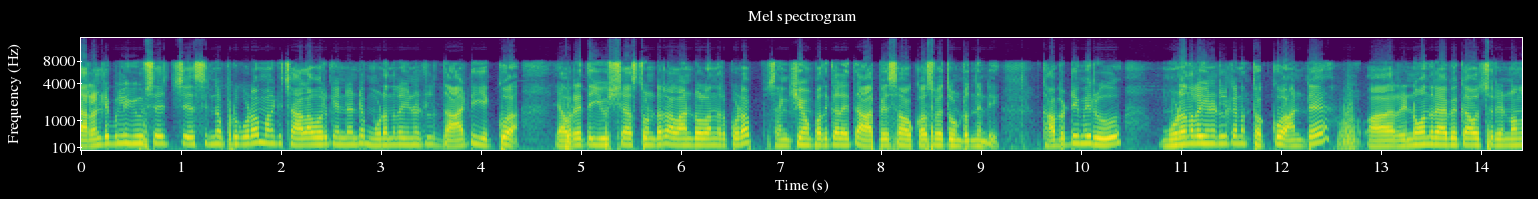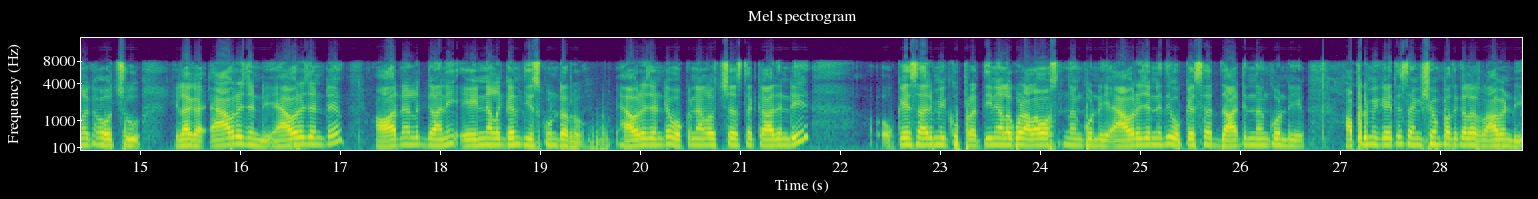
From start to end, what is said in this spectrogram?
కరెంటు బిల్లు యూసేజ్ చేసినప్పుడు కూడా మనకి చాలా వరకు ఏంటంటే మూడు వందల యూనిట్లు దాటి ఎక్కువ ఎవరైతే యూజ్ చేస్తుంటారో అలాంటి వాళ్ళందరూ కూడా సంక్షేమ పథకాలు అయితే ఆపేసే అవకాశం అయితే ఉంటుందండి. కాబట్టి మీరు మూడు వందల యూనిట్ల కన్నా తక్కువ అంటే రెండు వందల యాభై కావచ్చు రెండు వందలు కావచ్చు ఇలాగ యావరేజ్ అండి. యావరేజ్ అంటే ఆరు నెలలకు కానీ ఏడు నెలలకు కానీ తీసుకుంటారు. యావరేజ్ అంటే ఒక నెల వచ్చేస్తే కాదండి ఒకేసారి మీకు ప్రతి నెల కూడా అలా వస్తుంది అనుకోండి. యావరేజ్ అనేది ఒకేసారి దాటింది అనుకోండి అప్పుడు మీకైతే సంక్షేమ పథకాలు రావండి.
